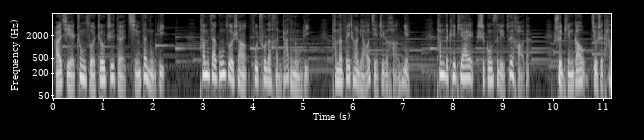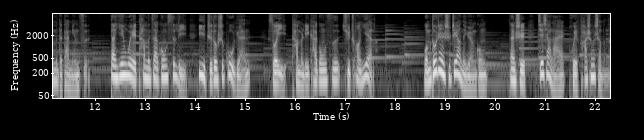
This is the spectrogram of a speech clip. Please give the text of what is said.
而且众所周知的勤奋努力。他们在工作上付出了很大的努力，他们非常了解这个行业，他们的 KPI 是公司里最好的，水平高就是他们的代名词。但因为他们在公司里一直都是雇员，所以他们离开公司去创业了。我们都认识这样的员工，但是接下来会发生什么呢？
